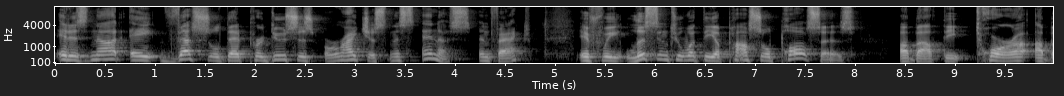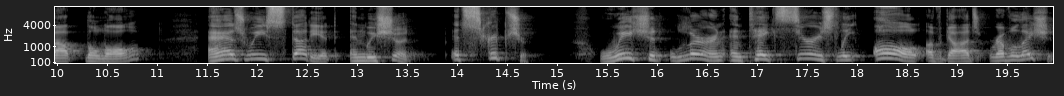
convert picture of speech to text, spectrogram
It is not a vessel that produces righteousness in us. In fact, if we listen to what the Apostle Paul says about the Torah, about the law, as we study it, and we should, it's scripture. We should learn and take seriously all of God's revelation.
